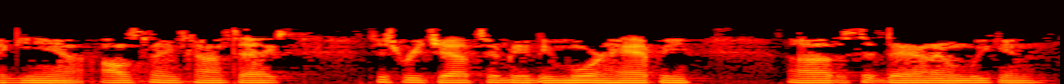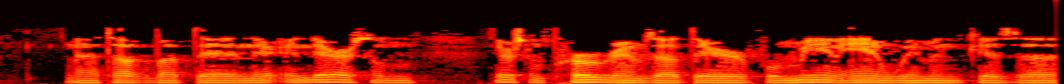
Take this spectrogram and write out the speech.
again, all the same contacts. Just reach out to me. I'd be more than happy uh, to sit down and we can uh, talk about that. And there and there are some there are some programs out there for men and women because uh,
